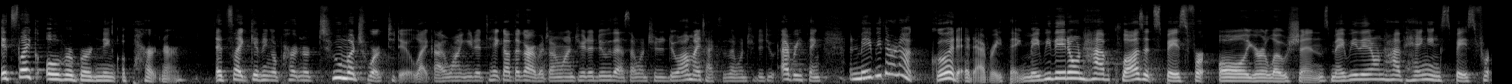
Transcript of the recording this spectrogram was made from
it's like overburdening a partner. It's like giving a partner too much work to do. Like, I want you to take out the garbage. I want you to do this. I want you to do all my taxes. I want you to do everything. And maybe they're not good at everything. Maybe they don't have closet space for all your lotions. Maybe they don't have hanging space for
